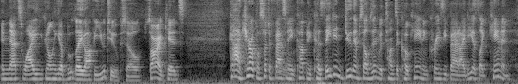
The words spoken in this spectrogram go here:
and that's why you can only get a bootleg off of YouTube. So sorry, kids. God, Carolco is such a fascinating company because they didn't do themselves in with tons of cocaine and crazy bad ideas like Cannon,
